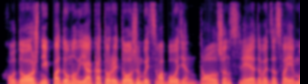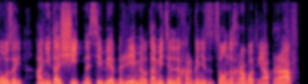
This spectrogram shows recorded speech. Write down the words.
«Художник, — подумал я, — который должен быть свободен, должен следовать за своей музой, а не тащить на себе бремя утомительных организационных работ. Я прав?»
